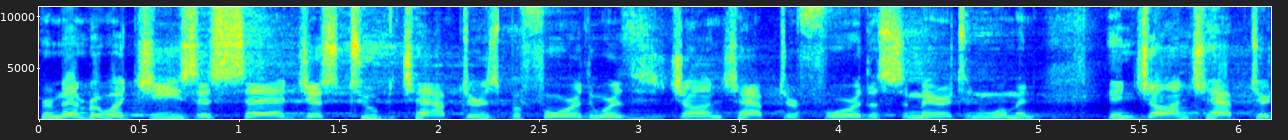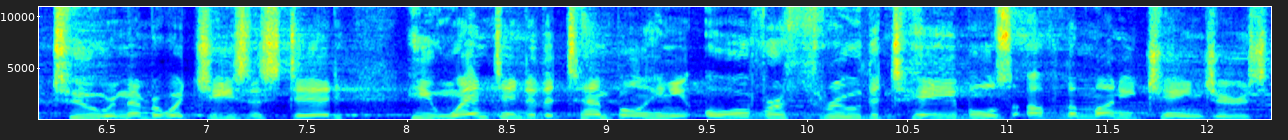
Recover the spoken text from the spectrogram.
Remember what Jesus said just two chapters before, where this is John chapter 4, the Samaritan woman. In John chapter 2, remember what Jesus did? He went into the temple and he overthrew the tables of the money changers.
